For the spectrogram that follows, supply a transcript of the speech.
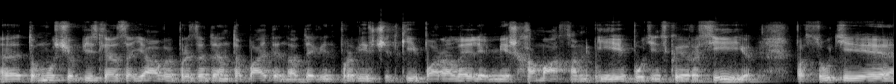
Е, тому що після заяви президента Байдена, де він провів чіткі паралелі між Хамасом і Путінською Росією, по суті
